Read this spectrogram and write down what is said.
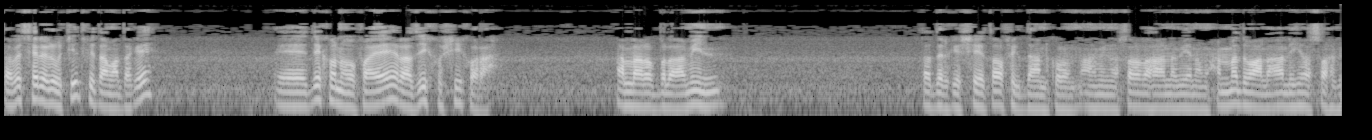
তবে ছেলের উচিত পিতামাতাকে যে কোনো উপায়ে রাজি খুশি করা। আল্লাহ রব্বুল্লা আমিন তাদেরকে সে তৌফিক দান করুন। আমিন। সাল্লাহ নবীনা মোহাম্মদ আলা আলহি ওসাহাবি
